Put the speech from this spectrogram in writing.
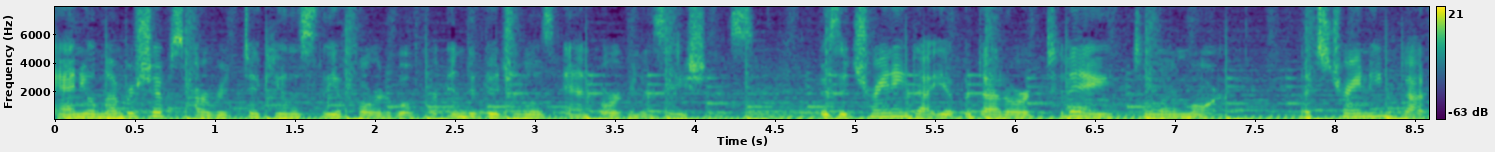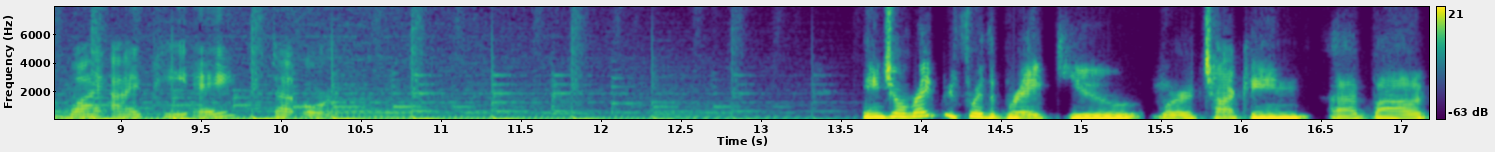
Annual memberships are ridiculously affordable for individuals and organizations. Visit training.yipa.org today to learn more. That's training.yipa.org. Angel, right before the break, you were talking about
